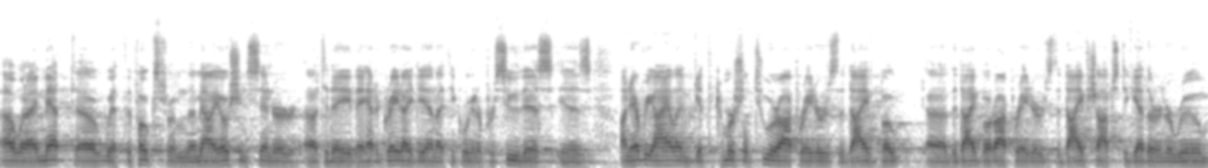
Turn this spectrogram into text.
Uh, when I met uh, with the folks from the Maui Ocean Center uh, today, they had a great idea, and I think we're going to pursue this, is on every island, get the commercial tour operators, the dive boat, uh, the dive boat operators, the dive shops together in a room,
